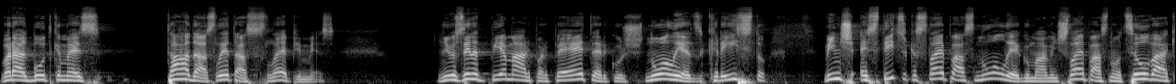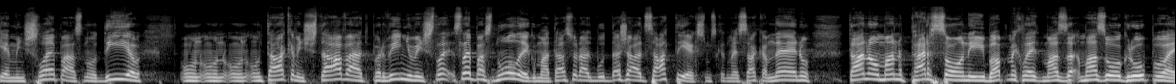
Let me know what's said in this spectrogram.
varētu būt, ka mēs tādās lietās slēpjamies. Nu, jūs zināt, piemēram, par Pēteru, kurš noliedza Kristu. Viņš, es ticu, ka slēpās noliegumā, viņš slēpās no cilvēkiem, viņš slēpās no Dieva. Un, un, un, un tā, ka viņš stāvētu par viņu, viņš slēpās noliegumā. Tās varētu būt dažādas attieksmes, kad mēs sakām, nē, nu, tā nav mana personība, apmeklēt maza, mazo grupu vai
